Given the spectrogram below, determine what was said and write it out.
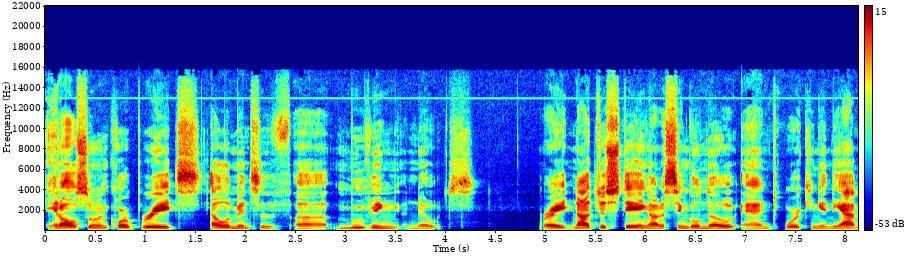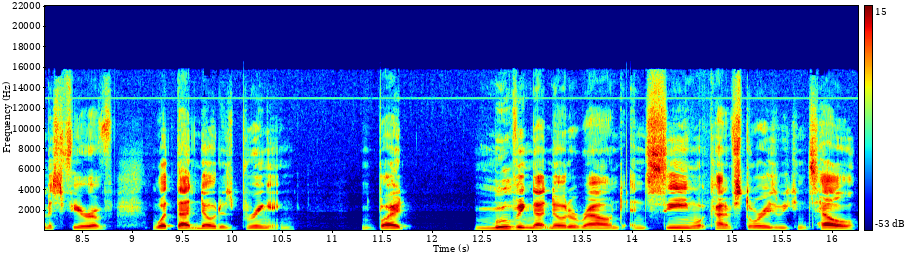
it also incorporates elements of uh, moving notes, right? Not just staying on a single note and working in the atmosphere of what that note is bringing, but moving that note around and seeing what kind of stories we can tell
